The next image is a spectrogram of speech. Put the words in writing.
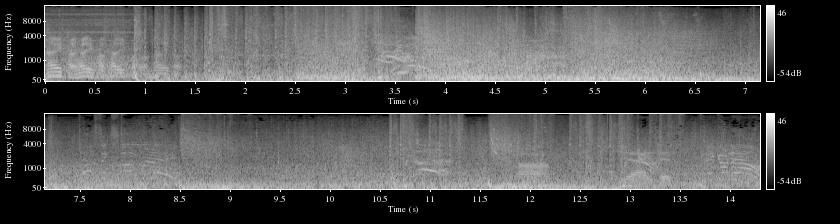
他一卡，他一卡，他一卡，他一卡。Uh, yeah, he did. They go down.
